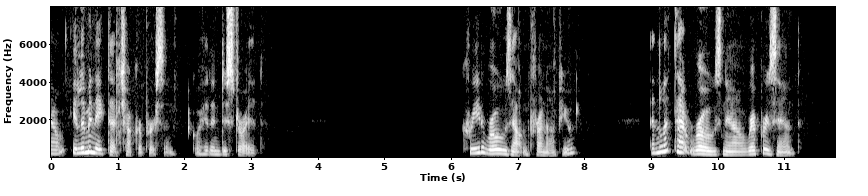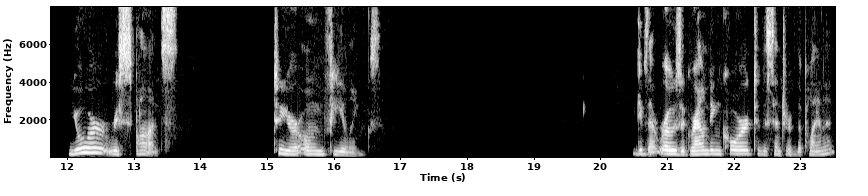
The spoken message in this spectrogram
Now, eliminate that chakra person. Go ahead and destroy it. Create a rose out in front of you. And let that rose now represent your response to your own feelings. Give that rose a grounding cord to the center of the planet.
